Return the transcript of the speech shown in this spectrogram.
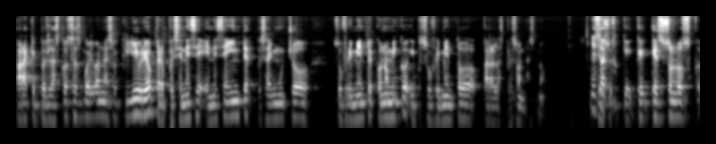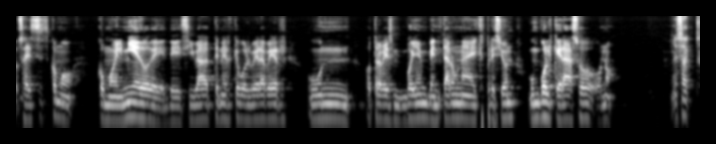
para que pues las cosas vuelvan a su equilibrio, pero pues en ese, en ese inter pues hay mucho sufrimiento económico y pues, sufrimiento para las personas, ¿no? Exacto. Que, que, son los, o sea, es como, como el miedo de, de, si va a tener que volver a ver un, otra vez voy a inventar una expresión, un volquerazo o no. Exacto,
